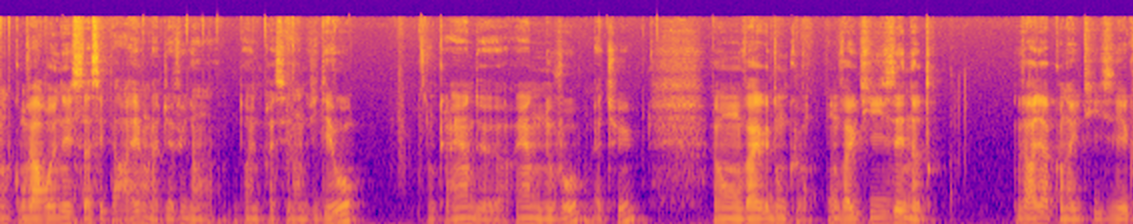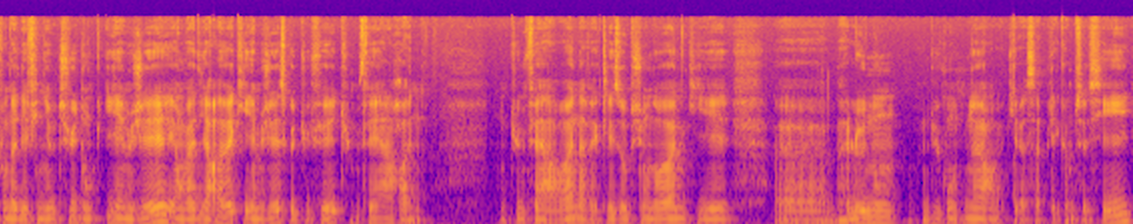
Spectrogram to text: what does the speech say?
Donc on va runner, ça c'est pareil, on l'a déjà vu dans, dans, une précédente vidéo. Donc rien de, rien de nouveau là-dessus. On va donc on va utiliser notre variable qu'on a utilisé, qu'on a défini au-dessus, donc img, et on va dire avec img, ce que tu fais, tu me fais un run. Donc tu me fais un run avec les options de run qui est euh, bah, le nom du conteneur qui va s'appeler comme ceci,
